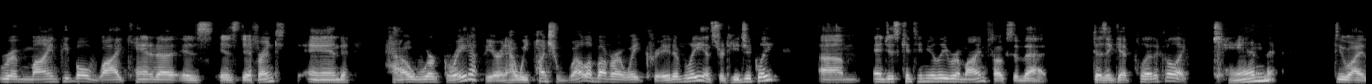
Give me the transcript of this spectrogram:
Remind people why Canada is is different and how we're great up here and how we punch well above our weight creatively and strategically, um, and just continually remind folks of that. Does it get political? Like can do I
